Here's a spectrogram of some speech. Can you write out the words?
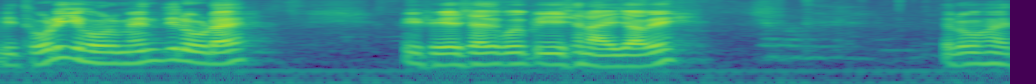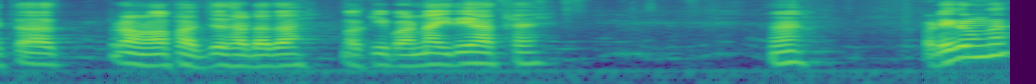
ਵੀ ਥੋੜੀ ਜਿਹੀ ਹੋਰ ਮਿਹਨਤ ਦੀ ਲੋੜ ਹੈ। ਵੀ ਫੇਰ ਸ਼ਾਇਦ ਕੋਈ ਪੋਜੀਸ਼ਨ ਆਈ ਜਾਵੇ। ਚਲੋ ਹੈ ਤਾਂ ਪੜਾਉਣਾ ਫਰਜ਼ ਹੈ ਸਾਡਾ ਤਾਂ, ਬਾਕੀ ਪੜ੍ਹਨਾ ਇਹਦੇ ਹੱਥ ਹੈ। ਹਾਂ? ਪੜ੍ਹੇ ਕਰੂੰਗਾ?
